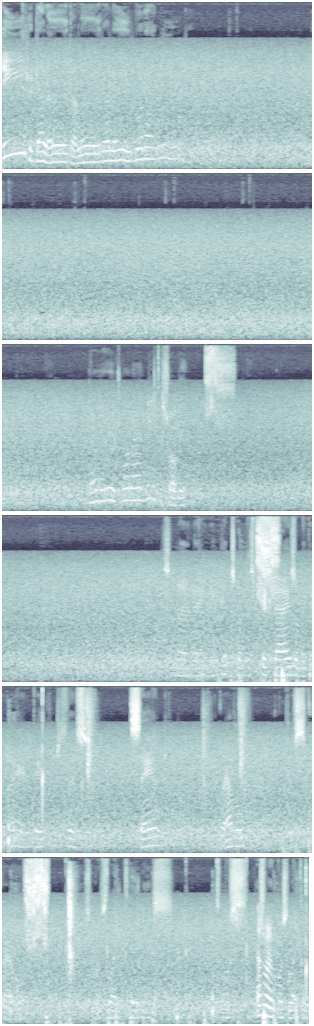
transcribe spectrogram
Need a dollar, dollar, dollar is what I need. Dollar is what I do. So now iron ingots. When this pick dies, I'll make an iron pick. What's this? Sand? Gravel? This gravel. It's most likely this. It's most, that's what it most likely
